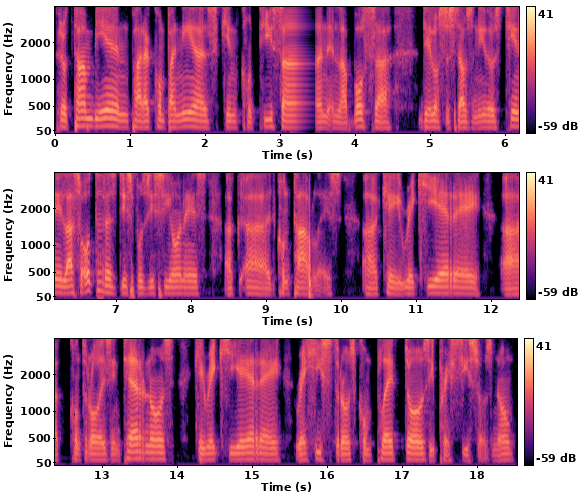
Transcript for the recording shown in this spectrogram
Pero también para compañías que cotizan en la bolsa de los Estados Unidos tiene las otras disposiciones ah, ah, contables uh, que requiere controles internos, que requiere registros completos y precisos, ¿no?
